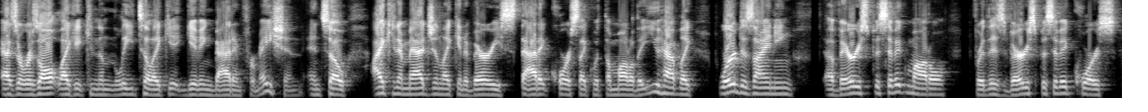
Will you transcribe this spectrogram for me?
as a result like it can lead to like it giving bad information and so i can imagine like in a very static course like with the model that you have like we're designing a very specific model for this very specific course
